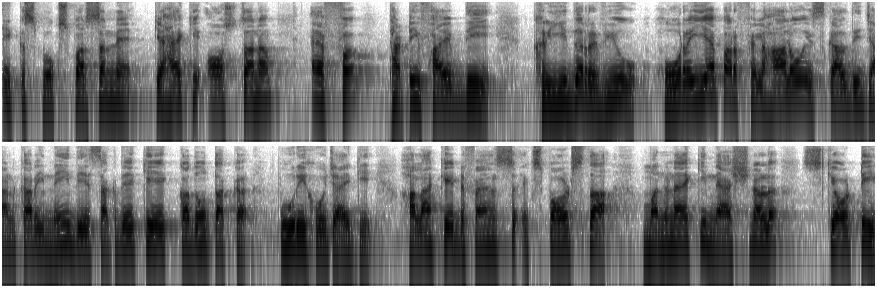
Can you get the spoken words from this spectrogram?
ਇੱਕ ਸਪੋਕਸਪਰਸਨ ਨੇ ਕਿਹਾ ਕਿ ਔਸਤਨ F35 ਦੀ ਖਰੀਦ ਰਿਵਿਊ ਹੋ ਰਹੀ ਹੈ, ਪਰ ਫਿਲਹਾਲ ਉਹ ਇਸ ਗੱਲ ਦੀ ਜਾਣਕਾਰੀ ਨਹੀਂ ਦੇ ਸਕਦੇ ਕਿ ਕਦੋਂ ਤੱਕ ਪੂਰੀ ਹੋ ਜਾਏਗੀ। ਹਾਲਾਂਕਿ ਡਿਫੈਂਸ ਐਕਸਪਰਟਸ ਦਾ ਮੰਨਣਾ ਹੈ ਕਿ ਨੈਸ਼ਨਲ ਸਿਕਿਉਰਿਟੀ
